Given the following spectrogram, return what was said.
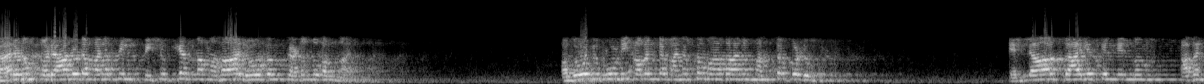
കാരണം ഒരാളുടെ മനസ്സിൽ പിശുക്കെന്ന മഹാരോഗം കടന്നു വന്നാൽ അതോടുകൂടി അവന്റെ മനസ്സമാധാനം നഷ്ടപ്പെടും. എല്ലാ കാര്യത്തിൽ നിന്നും അവൻ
